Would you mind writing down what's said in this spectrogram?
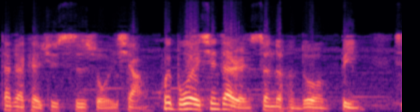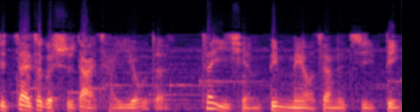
大家可以去思索一下，会不会现在人生的很多的病是在这个时代才有的，在以前并没有这样的疾病。”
